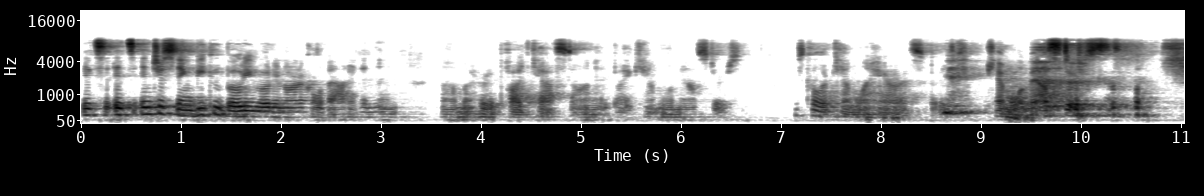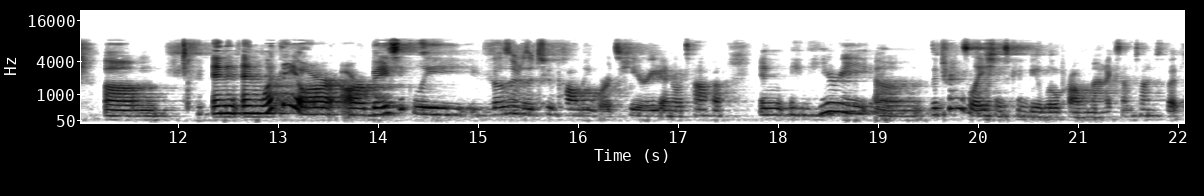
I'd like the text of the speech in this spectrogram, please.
It's it's interesting. Bhikkhu Bodhi wrote an article about it, and then um, I heard a podcast on it by Kamala Masters. Just call her Kamala Harris, but Kamala Masters. um, and and what they are are basically those are the two Pali words, Hiri and Ottappa. And in Hiri, um, the translations can be a little problematic sometimes, but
